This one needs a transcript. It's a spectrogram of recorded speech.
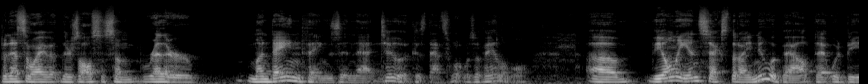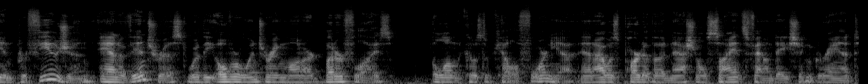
But that's why there's also some rather mundane things in that too, because that's what was available. Um, the only insects that I knew about that would be in profusion and of interest were the overwintering monarch butterflies along the coast of California. And I was part of a National Science Foundation grant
